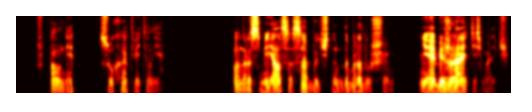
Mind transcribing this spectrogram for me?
— Вполне, — сухо ответил я. Он рассмеялся с обычным добродушием. — Не обижайтесь, мальчик.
